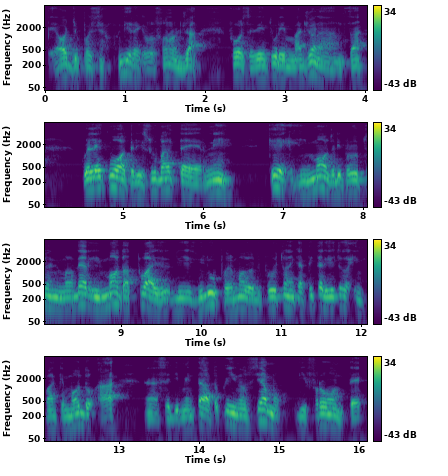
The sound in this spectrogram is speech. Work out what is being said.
e oggi possiamo dire che lo sono già forse addirittura in maggioranza, quelle quote di subalterni che il modo di produzione moderno, il modo attuale di sviluppo del modo di produzione capitalistico in qualche modo ha eh, sedimentato. Quindi non siamo di fronte,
